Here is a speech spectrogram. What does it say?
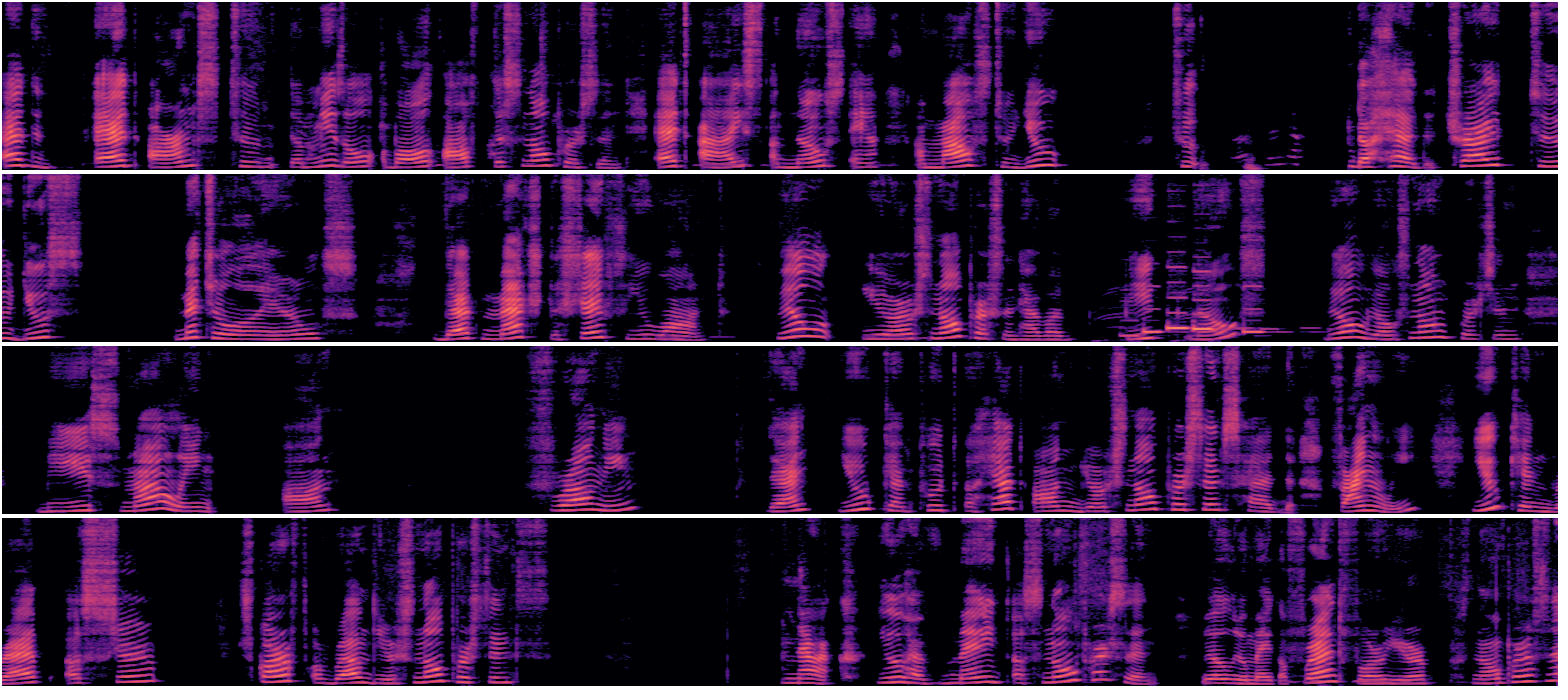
Add, add arms to the middle ball of the snow person. Add eyes, a nose, and a mouth to you to the head. Try to use materials that match the shapes you want. Will your snow person have a big nose? Will your snow person be smiling on frowning? Then you can put a hat on your snow person's head. Finally, you can wrap a scarf around your snow person's neck. You have made a snow person. Will you make a friend for your snow person?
